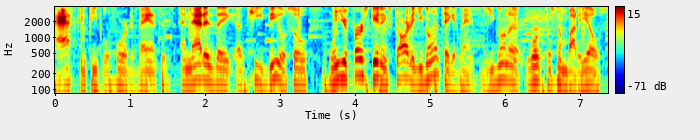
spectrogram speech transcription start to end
asking people for advances. And that is a, a key deal. So when you're first getting started you're going to take advances. You're going to work for somebody else.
